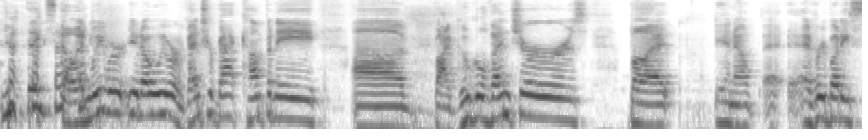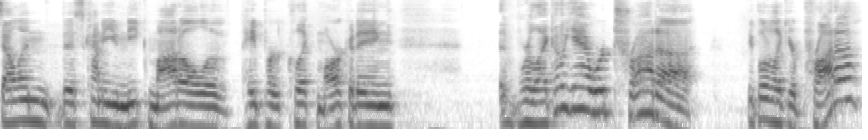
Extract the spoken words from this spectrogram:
you think so? And we were, you know, we were a venture back company uh, by Google Ventures, but you know, everybody's selling this kind of unique model of pay per click marketing. We're like, oh yeah, we're Trada. People are like, you're Prada?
